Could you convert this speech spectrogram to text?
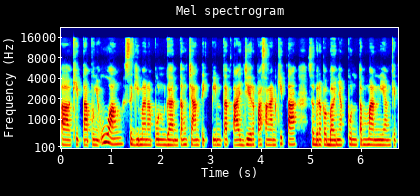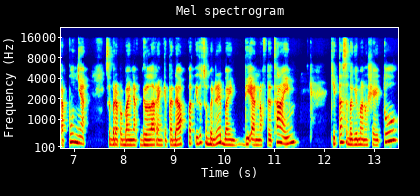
uh, kita punya uang, segimanapun ganteng, cantik, pintar, tajir pasangan kita, seberapa banyak pun teman yang kita punya, seberapa banyak gelar yang kita dapat, itu sebenarnya by the end of the time, kita sebagai manusia itu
